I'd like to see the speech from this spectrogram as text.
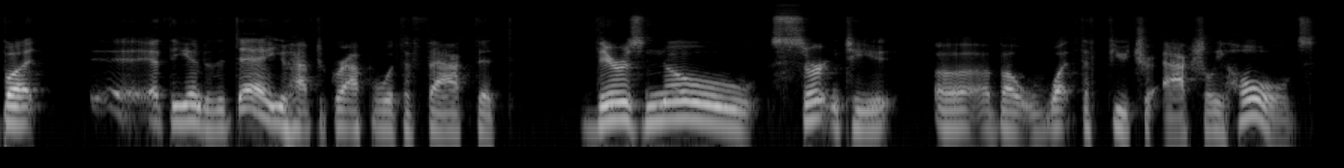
But eh, at the end of the day, you have to grapple with the fact that there's no certainty uh, about what the future actually holds.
